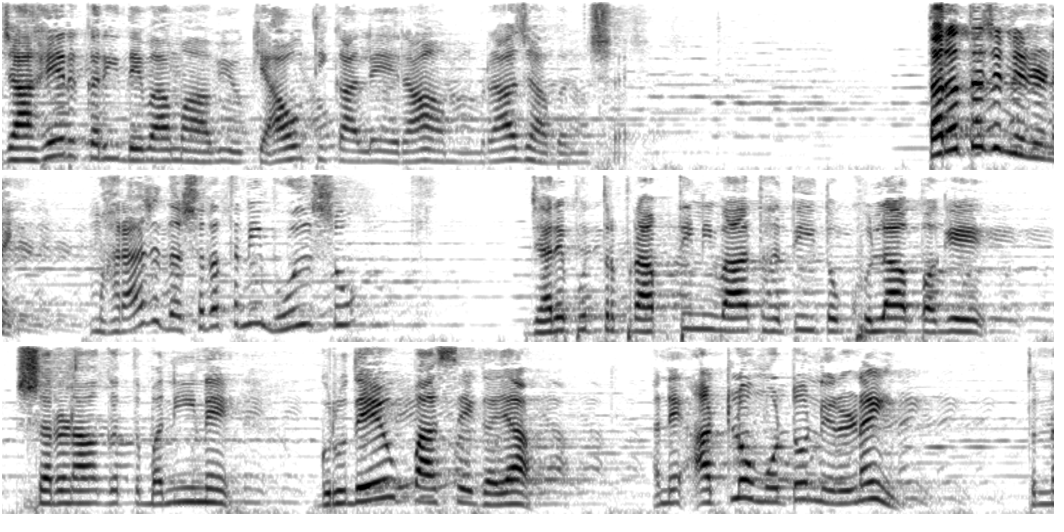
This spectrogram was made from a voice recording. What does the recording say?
જાહેર કરી દેવામાં આવ્યું કે આવતીકાલે રામ રાજા બનશે. તરત જ નિર્ણય. મહારાજ, દશરથની ભૂલ શું? જ્યારે પુત્ર પ્રાપ્તિની વાત હતી તો ખુલ્લા પગે શરણાગત બનીને ગુરુદેવ પાસે ગયા. અને આટલો મોટો નિર્ણય તો ન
